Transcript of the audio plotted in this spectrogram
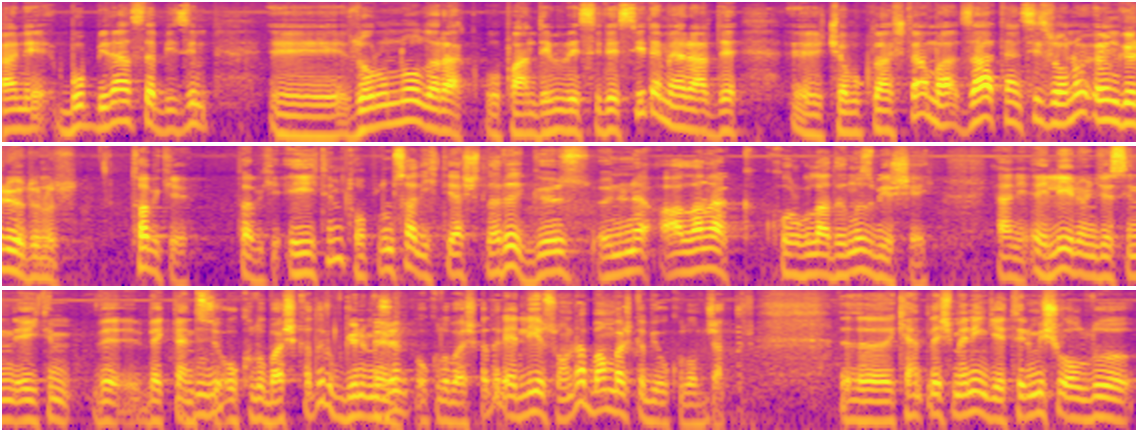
Yani bu biraz da bizim e, zorunlu olarak bu pandemi vesilesiyle mi herhalde e, çabuklaştı ama zaten siz onu öngörüyordunuz. Tabii ki. Tabii ki eğitim toplumsal ihtiyaçları göz önüne alarak kurguladığımız bir şey. Yani 50 yıl öncesinin eğitim ve beklentisi okulu başkadır. Günümüzün okulu başkadır. 50 yıl sonra bambaşka bir okul olacaktır. Ee, kentleşmenin getirmiş olduğu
